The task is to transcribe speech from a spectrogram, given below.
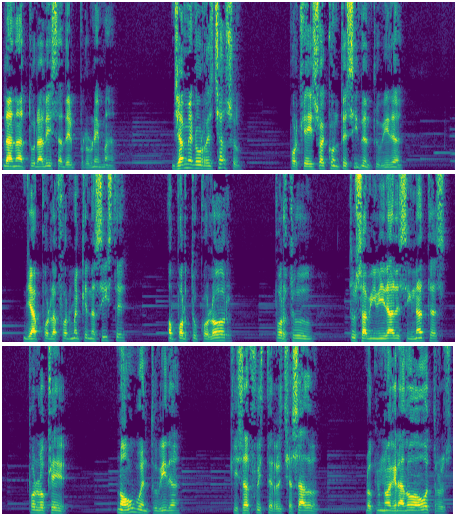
la naturaleza del problema. Ya me lo rechazo, porque eso ha acontecido en tu vida, ya por la forma en que naciste, o por tu color, por tus habilidades innatas, por lo que no hubo en tu vida. Quizás fuiste rechazado, lo que no agradó a otros,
